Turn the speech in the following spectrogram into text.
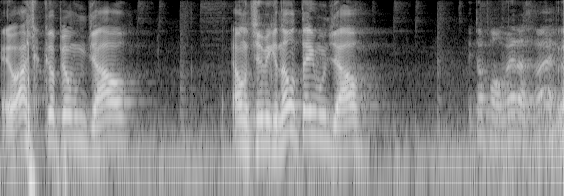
Eu acho que o campeão mundial é um time que não tem mundial. Então Palmeiras vai?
